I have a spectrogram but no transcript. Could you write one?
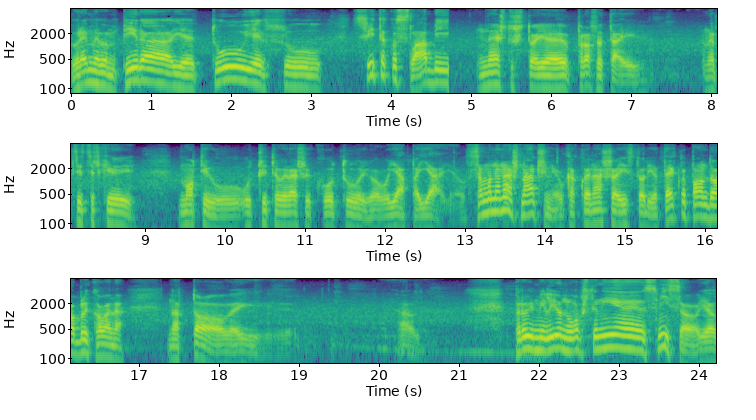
Vreme vampira je tu jer su svi tako slabi, nešto što je prosto taj narcistički motiv u, u čitavoj našoj kulturi, ovo ja pa ja, jel? samo na naš način, jel? kako je naša istorija tekla, pa onda oblikovana na to, ovaj, ali, prvi milion uopšte nije smisao, jel?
